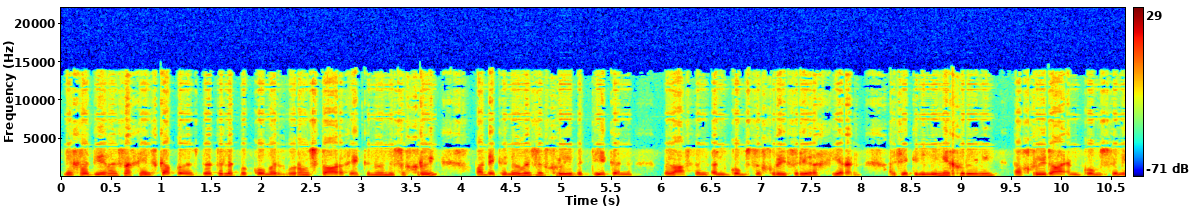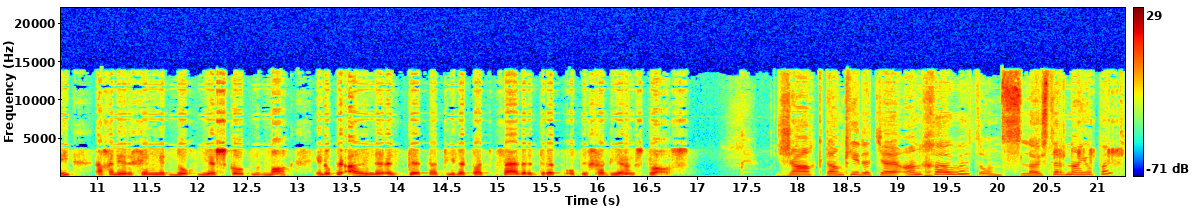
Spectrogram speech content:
Die graderingsagentskappe is bitterlik bekommerd oor ons stadige ekonomiese groei, want ekonomiese groei beteken belastinginkomste groei vir die regering. As die ekonomie nie groei nie, dan groei daai inkomste nie, dan gaan die regering net nog meer skuld moet maak en op die einde is dit natuurlik wat verdere druk op die graderings plaas. Jacques, dankie dat jy aangehou het. Ons luister na jou punt.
